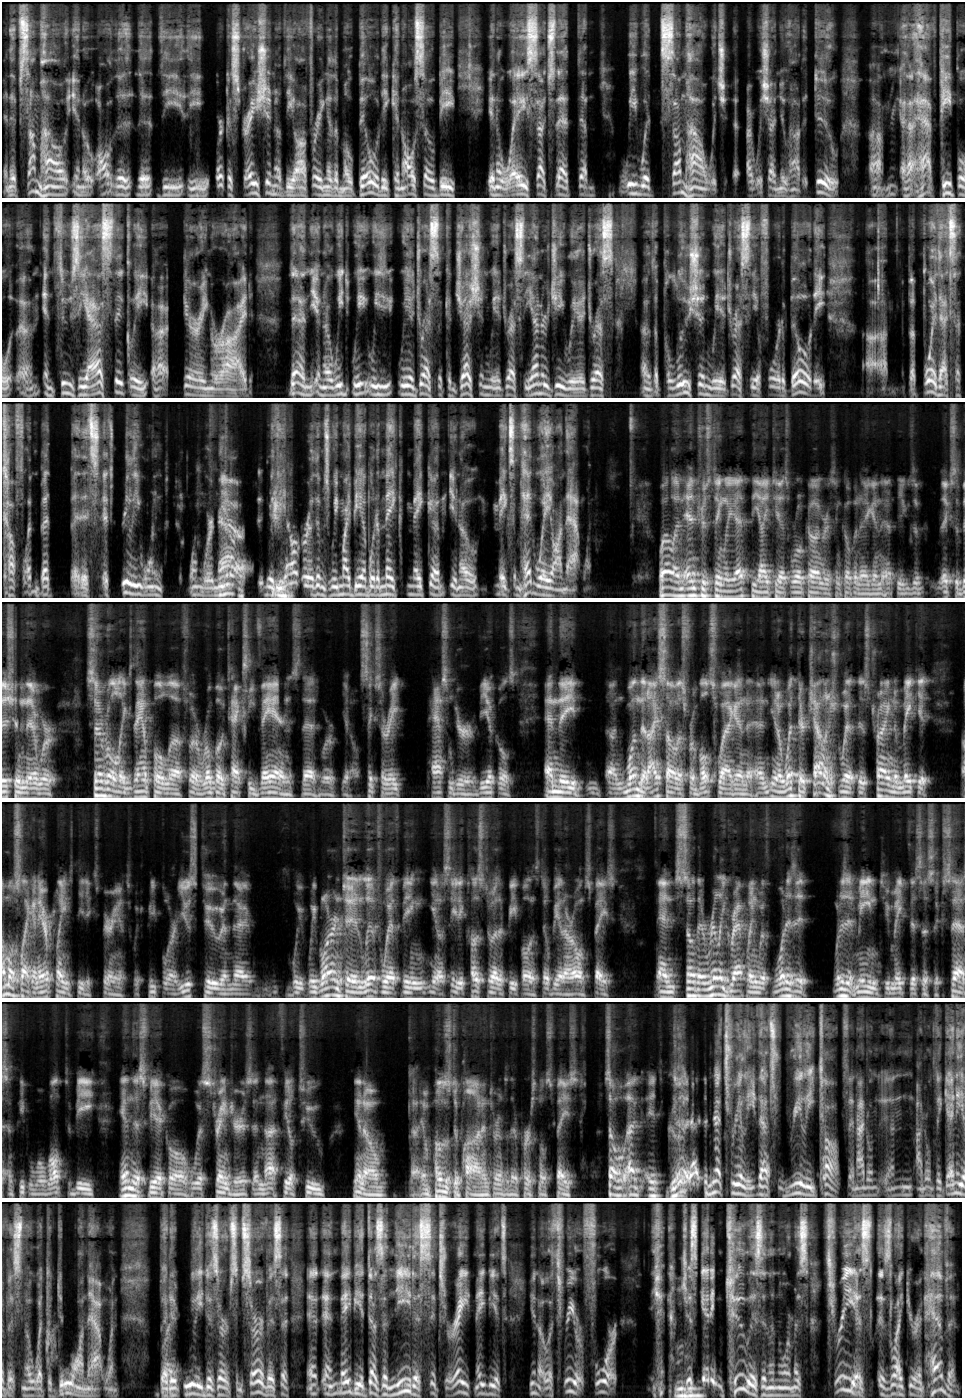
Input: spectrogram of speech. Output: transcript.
And if somehow, you know, all the, the, the, the orchestration of the offering of the mobility can also be in a way such that um, we would somehow, which I wish I knew how to do, um, uh, have people um, enthusiastically uh, sharing a ride, then you know we we we we address the congestion, we address the energy, we address uh, the pollution, we address the affordability. Um, but boy, that's a tough one. But but it's it's really one one where now yeah. with the algorithms we might be able to make make um, you know make some headway on that one. Well, and interestingly, at the ITS World Congress in Copenhagen, at the exhi- exhibition, there were several example uh, sort of robo taxi vans that were you know six or eight passenger vehicles. And the uh, one that i saw was from volkswagen. And you know what they're challenged with is trying to make it almost like an airplane seat experience which people are used to. And they we, we've learned to live with being you know seated close to other people and still be in our own space. And so they're really grappling with what is it what does it mean to make this a success? And people will want to be in this vehicle with strangers and not feel too, you know, uh, imposed upon in terms of their personal space. So uh, it's good. Yeah, that's really that's really tough, and I don't and I don't think any of us know what to do on that one. But right. it really deserves some service, and, and and maybe it doesn't need a six or eight. Maybe it's you know a three or four. Mm-hmm. Just getting two is an enormous. Three is is like you're in heaven.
